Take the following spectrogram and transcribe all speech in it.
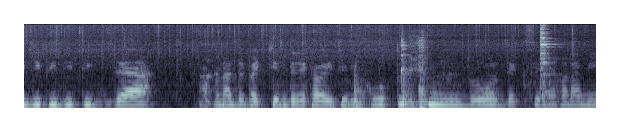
ইজি পিজি পিৎজা আপনাদের বাচ্চাদের খাওয়াইছিল। কত সুন্দর, দেখছেন? এখন আমি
